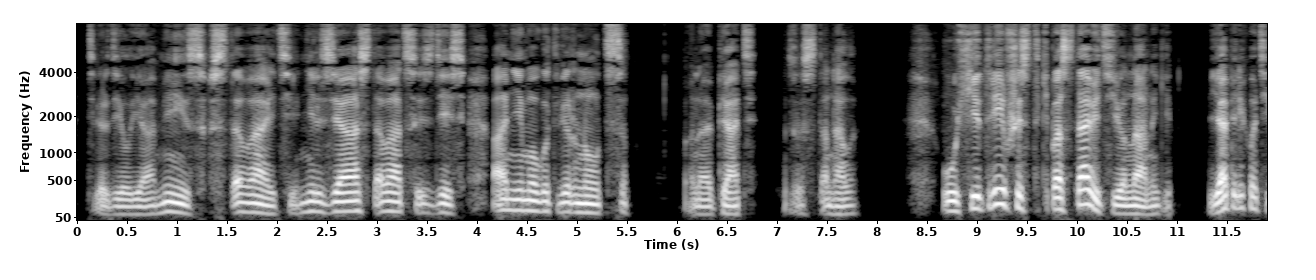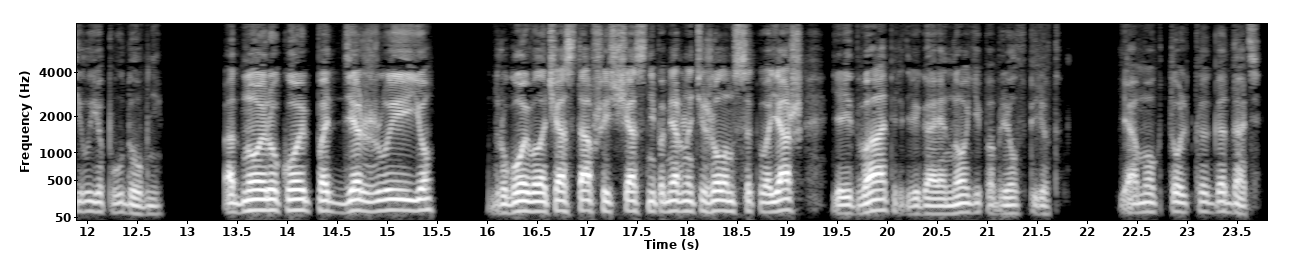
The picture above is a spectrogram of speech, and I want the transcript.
— твердил я, — «мисс, вставайте, нельзя оставаться здесь, они могут вернуться». Она опять застонала. Ухитрившись-таки поставить ее на ноги, я перехватил ее поудобнее. Одной рукой поддерживая ее, Другой, волоча ставший сейчас непомерно тяжелым саквояж, я, едва передвигая ноги, побрел вперед. Я мог только гадать,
